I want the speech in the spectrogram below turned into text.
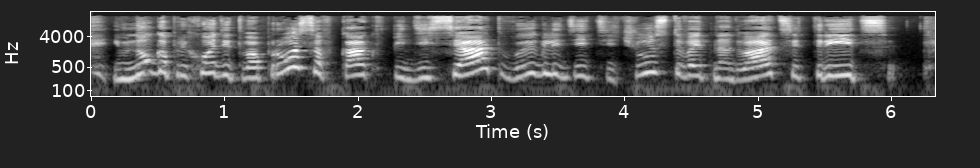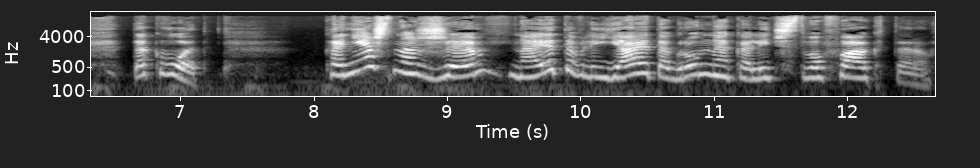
И много приходит вопросов, как в 50 выглядеть и чувствовать на 20-30. Так вот, Конечно же, на это влияет огромное количество факторов.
